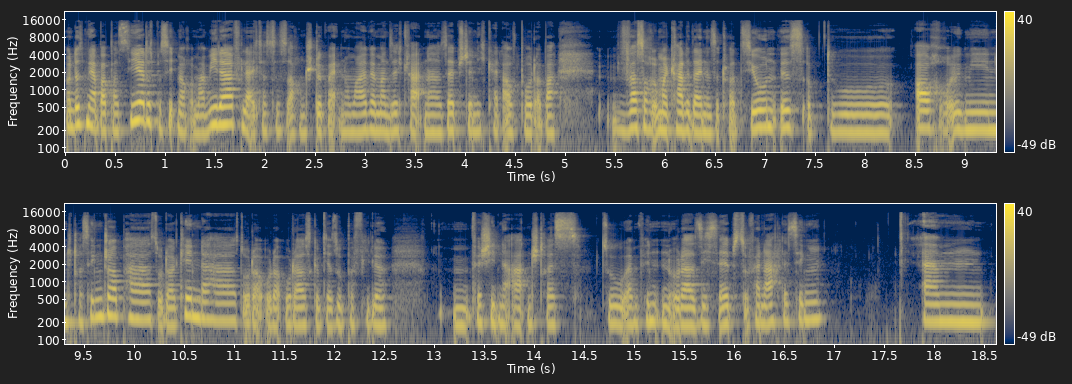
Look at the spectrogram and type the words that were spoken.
und das ist mir aber passiert, das passiert mir auch immer wieder. Vielleicht ist das auch ein Stück weit normal, wenn man sich gerade eine Selbstständigkeit aufbaut, aber was auch immer gerade deine Situation ist, ob du auch irgendwie einen stressigen Job hast oder Kinder hast oder, oder, oder es gibt ja super viele verschiedene Arten Stress zu empfinden oder sich selbst zu vernachlässigen. Ähm,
